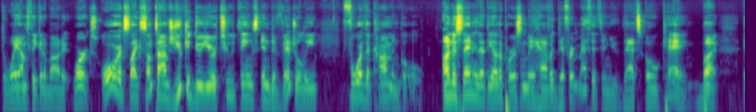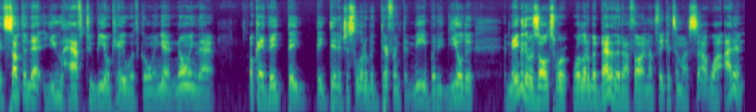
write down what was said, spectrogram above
the way I'm thinking about it works. Or it's like sometimes you could do your two things individually for the common goal. Understanding that the other person may have a different method than you, that's okay. But it's something that you have to be okay with going in, knowing that, okay, they they they did it just a little bit different than me, but it yielded maybe the results were, were a little bit better than I thought. And I'm thinking to myself, well, I didn't,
